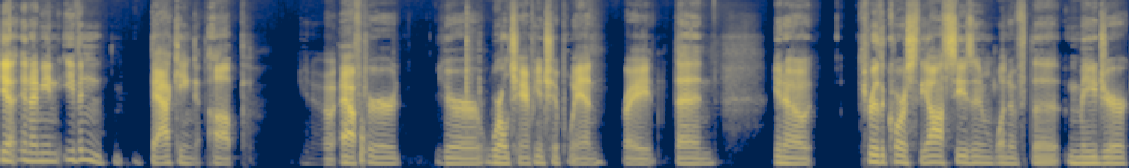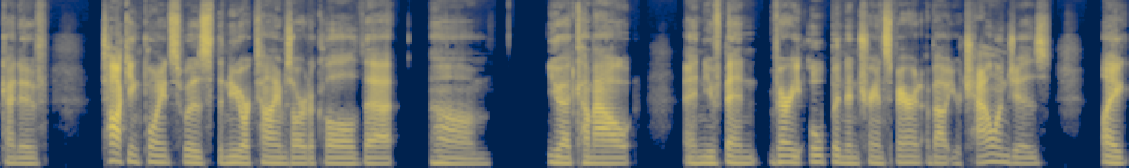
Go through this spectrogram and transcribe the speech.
Yeah, and I mean, even backing up, you know, after your world championship win, right? Then, you know, through the course of the off season, one of the major kind of talking points was the New York Times article that um, you had come out, and you've been very open and transparent about your challenges. Like,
